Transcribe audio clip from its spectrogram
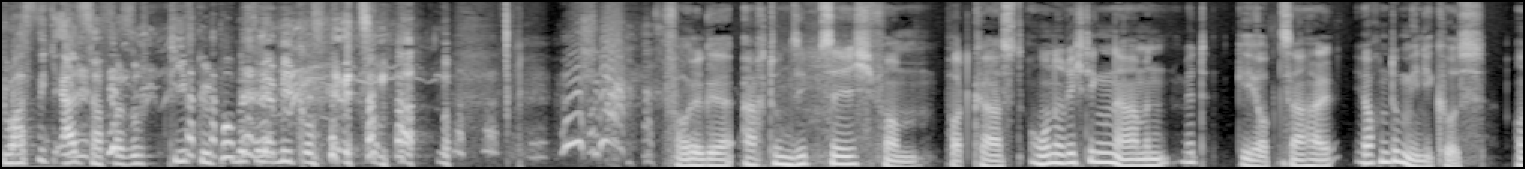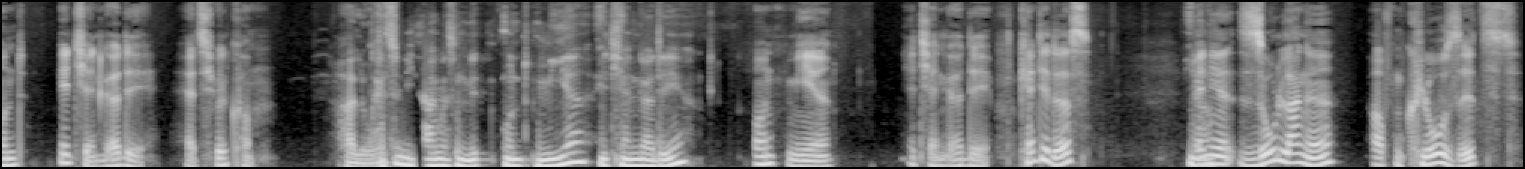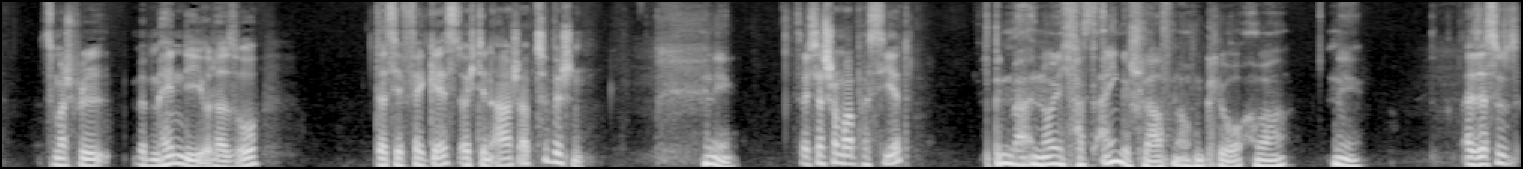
Du hast nicht ernsthaft versucht, Tiefkühlpommes in der Mikrowelle zu machen. Folge 78 vom Podcast ohne richtigen Namen mit Georg Zahl, Jochen Dominikus und Etienne Gade. Herzlich willkommen. Hallo. Kannst du nicht sagen, was mit und mir, Etienne Gade? Und mir, Etienne Gade. Kennt ihr das? Ja. Wenn ihr so lange auf dem Klo sitzt, zum Beispiel mit dem Handy oder so, dass ihr vergesst, euch den Arsch abzuwischen. Nee. Ist euch das schon mal passiert? Ich bin mal neulich fast eingeschlafen auf dem Klo, aber nee. Also, dass du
